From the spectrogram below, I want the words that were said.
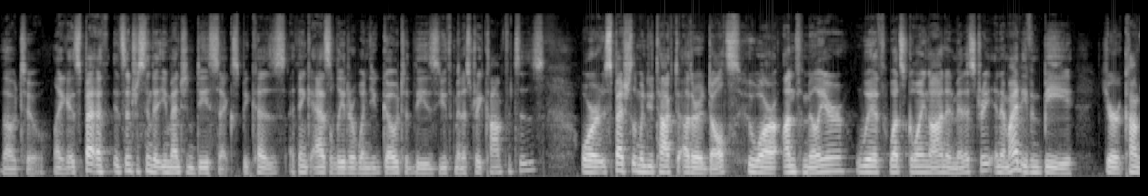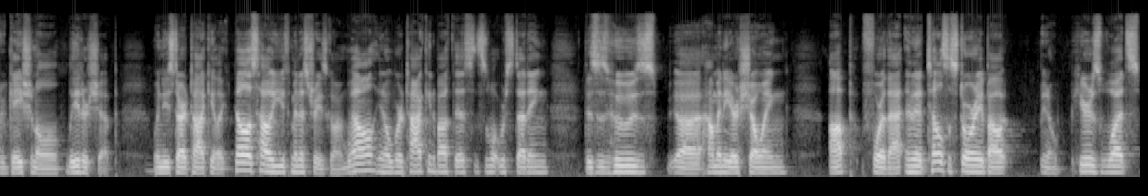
though too. Like it's it's interesting that you mentioned D6 because I think as a leader, when you go to these youth ministry conferences, or especially when you talk to other adults who are unfamiliar with what's going on in ministry, and it might even be your congregational leadership. When you start talking like tell us how youth ministry is going. Well you know we're talking about this. This is what we're studying. This is who's uh, how many are showing up for that. And it tells a story about you know here's what's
